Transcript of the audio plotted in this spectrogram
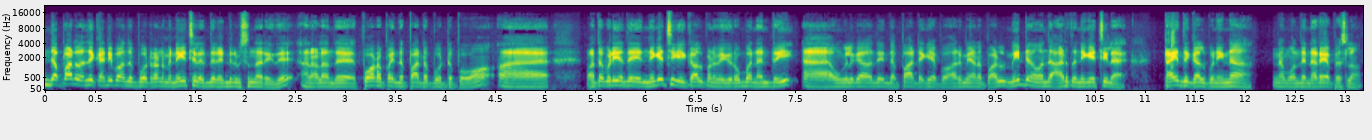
இந்த பாடல் வந்து கண்டிப்பாக வந்து போடுறோம் நம்ம நிகழ்ச்சியில் இருந்து ரெண்டு நிமிஷம் தான் இருக்குது. அதனால் வந்து போகிறப்ப இந்த பாட்டை போட்டு போவோம். மற்றபடி வந்து நிகழ்ச்சிக்கு கால் பண்ண ரொம்ப நன்றி. உங்களுக்காக வந்து இந்த பாட்டை கேட்போம். அருமையான பாடல். மீண்டும் வந்து அடுத்த நிகழ்ச்சியில் டயத்துக்கு கால் பண்ணிங்கன்னா நம்ம வந்து நிறையா பேசலாம்.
